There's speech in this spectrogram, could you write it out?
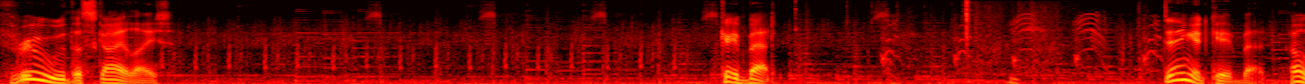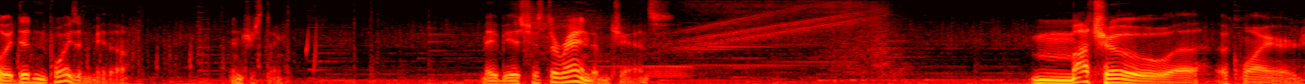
through the skylight. Cave Bat. Dang it, Cave Bat. Oh, it didn't poison me, though. Interesting. Maybe it's just a random chance. Macho uh, acquired.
